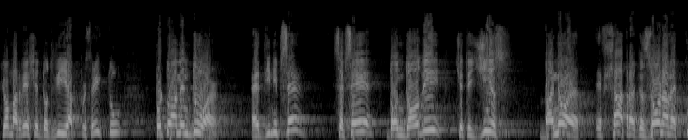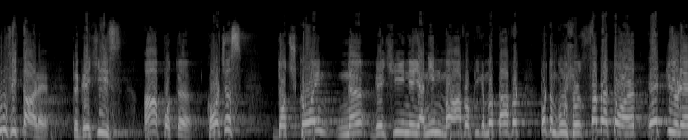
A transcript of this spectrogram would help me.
kjo marrëveshje do të vijë përsëri këtu për t'u amenduar. E dini pse? Sepse do ndodhë që të gjithë banorët e fshatrave të zonave kufitare të Greqisë apo të Korçës do të shkojnë në Greqi në Janinë më afër, pikën më të afërt për të mbushur serbatorët e tyre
